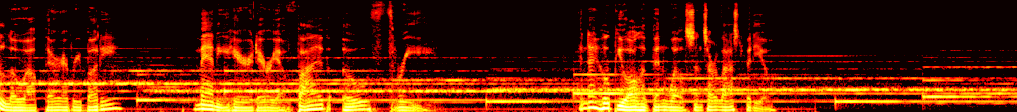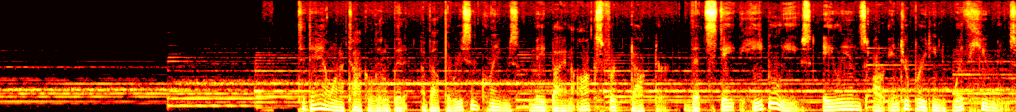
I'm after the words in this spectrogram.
Hello out there, everybody. Manny here at Area 503. And I hope you all have been well since our last video. Today I want to talk a little bit about the recent claims made by an Oxford doctor that state he believes aliens are interbreeding with humans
